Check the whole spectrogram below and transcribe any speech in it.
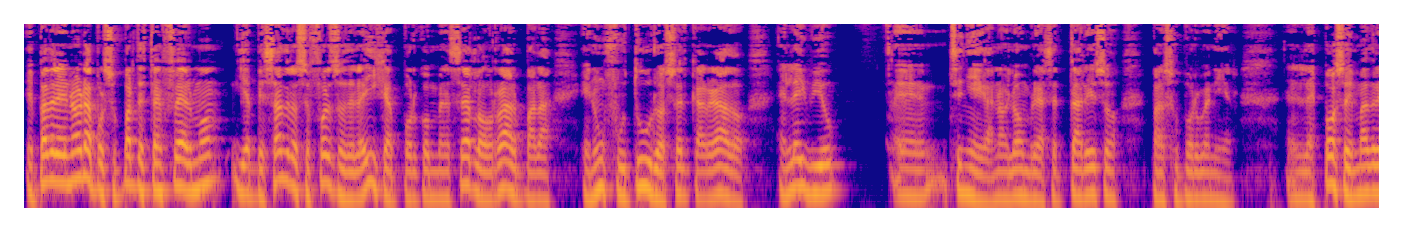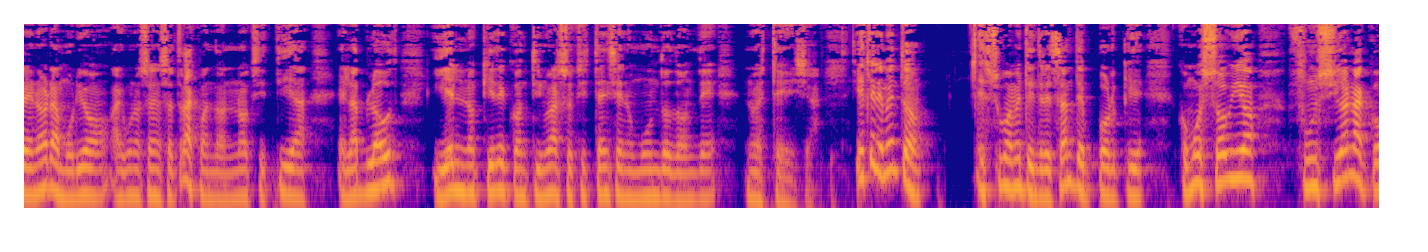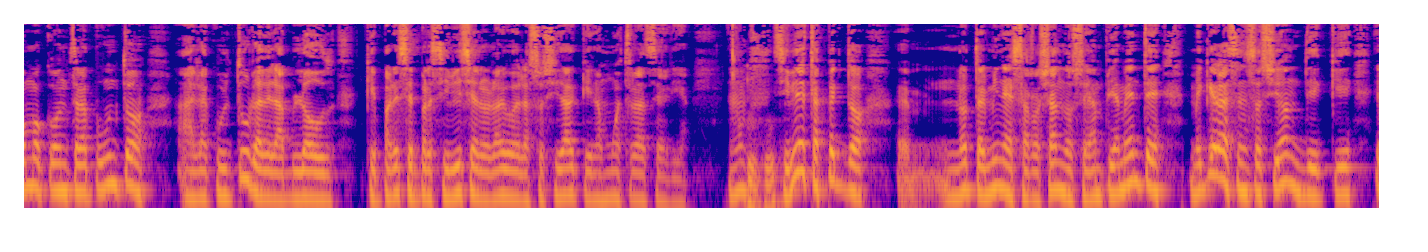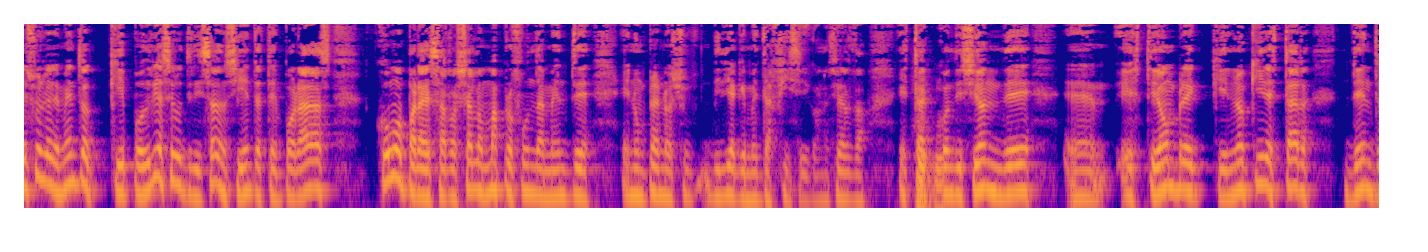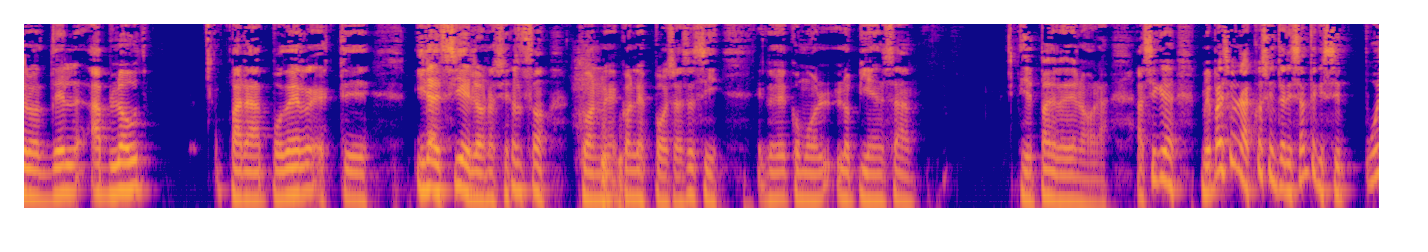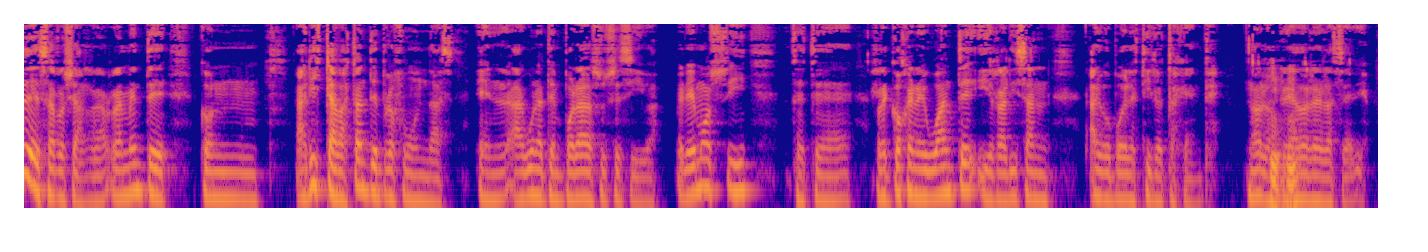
El padre de Nora por su parte está enfermo y a pesar de los esfuerzos de la hija por convencerlo a ahorrar para en un futuro ser cargado en Lakeview, eh, se niega, ¿no? El hombre a aceptar eso para su porvenir. La esposa y madre de Nora murió algunos años atrás cuando no existía el upload y él no quiere continuar su existencia en un mundo donde no esté ella. Este elemento es sumamente interesante porque, como es obvio, funciona como contrapunto a la cultura del upload que parece percibirse a lo largo de la sociedad que nos muestra la serie. Si bien este aspecto eh, no termina desarrollándose ampliamente, me queda la sensación de que es un elemento que podría ser utilizado en siguientes temporadas como para desarrollarlo más profundamente en un plano, yo diría que metafísico, ¿no es cierto? Esta condición de eh, este hombre que no quiere estar dentro del upload para poder este, ir al cielo, ¿no es cierto? Con, con la esposa, es así, eh, como lo piensa y el padre de Nora. Así que me parece una cosa interesante que se puede desarrollar realmente con aristas bastante profundas en alguna temporada sucesiva. Veremos si este, recogen el guante y realizan algo por el estilo esta gente, ¿no? Los creadores de la serie.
